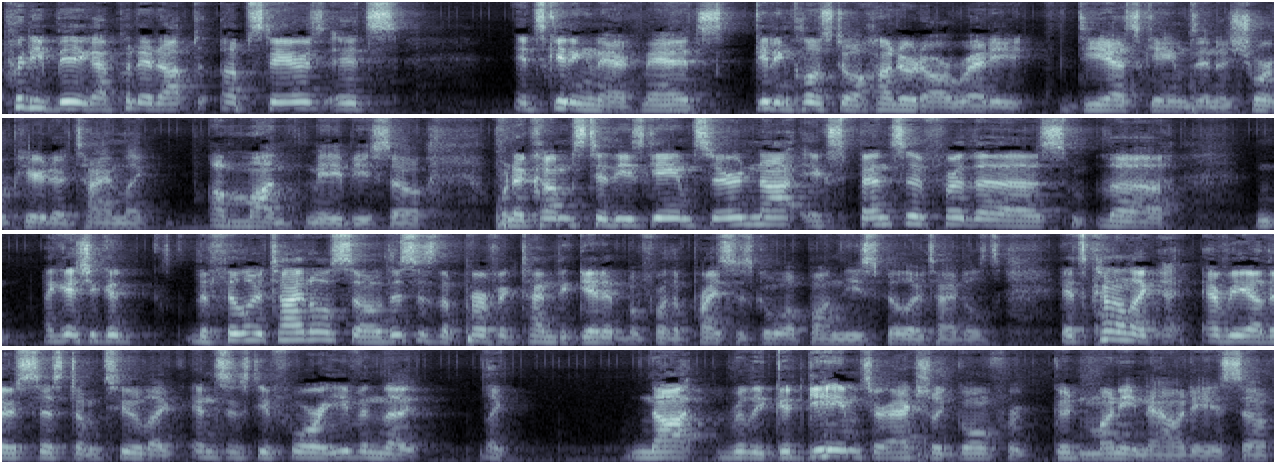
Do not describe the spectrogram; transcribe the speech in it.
pretty big. I put it up upstairs. It's it's getting there, man. It's getting close to 100 already DS games in a short period of time, like a month maybe. So when it comes to these games, they're not expensive for the the I guess you could the filler titles. So this is the perfect time to get it before the prices go up on these filler titles. It's kind of like every other system too, like N64. Even the like not really good games are actually going for good money nowadays. So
